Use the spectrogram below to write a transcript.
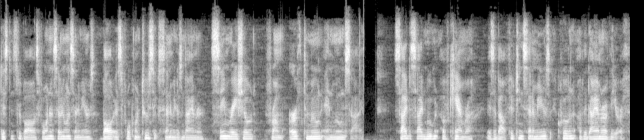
Distance to ball is 471 centimeters, ball is 4.26 centimeters in diameter, same ratio from Earth to moon and moon size. Side to side movement of camera is about 15 centimeters, equivalent of the diameter of the Earth.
